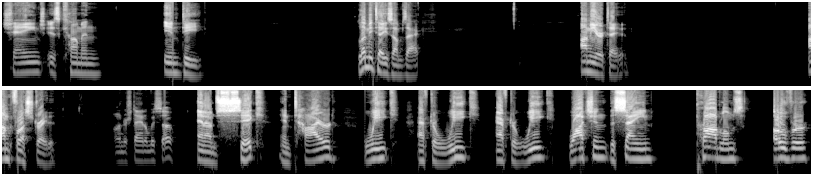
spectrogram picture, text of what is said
Change is coming indeed. Let me tell you something, Zach. I'm irritated. I'm frustrated. Understandably so. And I'm sick and tired week after week after week watching the same problems over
